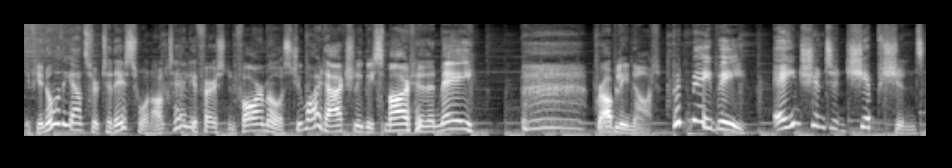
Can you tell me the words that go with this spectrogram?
If you know the answer to this one, I'll tell you first and foremost, you might actually be smarter than me. Probably not, but maybe. Ancient Egyptians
